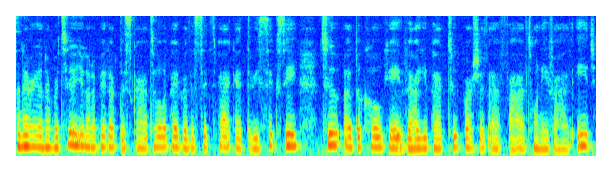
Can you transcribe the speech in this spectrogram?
Scenario number two, you're going to pick up the Scott toilet paper, the six pack at 360, two of the Colgate value pack toothbrushes at 5.25 each,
